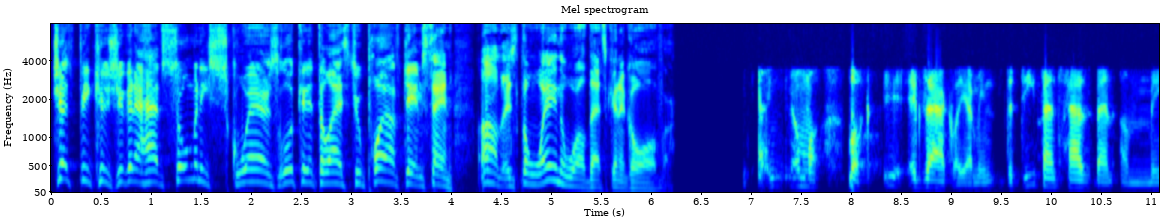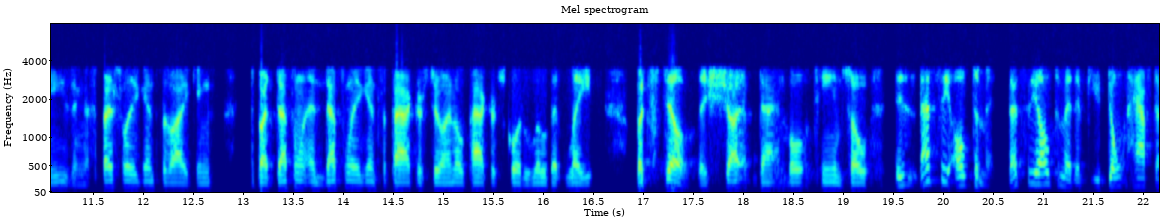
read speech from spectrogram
just because you're going to have so many squares looking at the last two playoff games saying, oh, there's no way in the world that's going to go over. Look, exactly. I mean, the defense has been amazing, especially against the Vikings, but definitely and definitely against the Packers too. I know the Packers scored a little bit late, but still, they shut down both teams. So is, that's the ultimate. That's the ultimate if you don't have to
